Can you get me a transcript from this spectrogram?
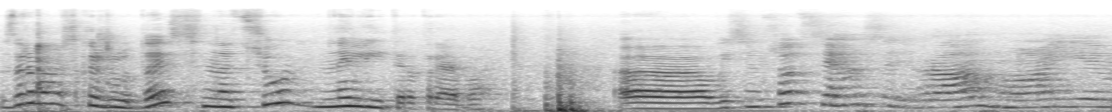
Зараз вам скажу, десь на цю не літр треба. Е, 870 грам має.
